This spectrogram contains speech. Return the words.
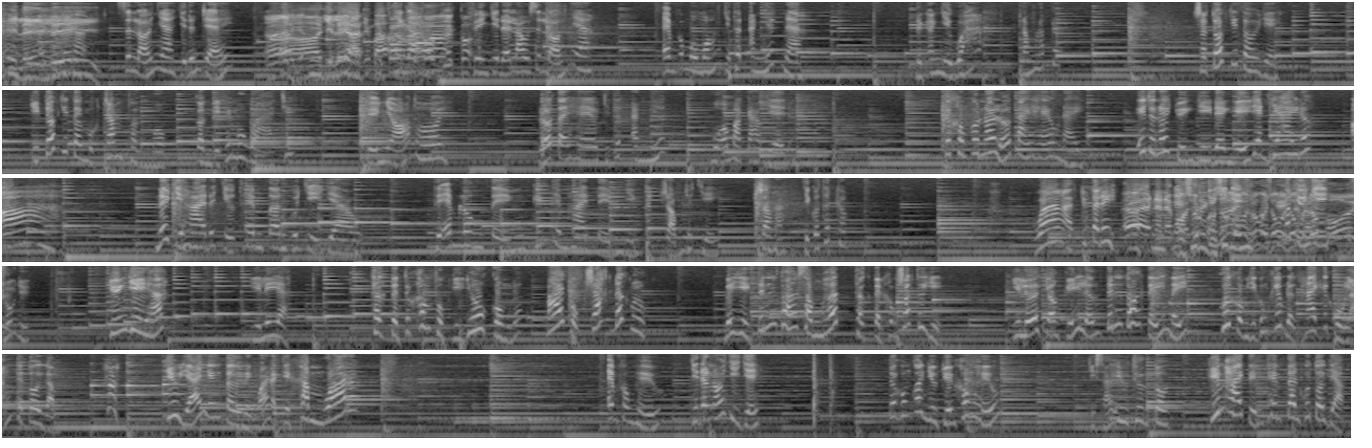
Ờ, dì Ly Xin lỗi nha, chị đến trễ. Ờ, dì Ly à mà Con, Chị con, phiền chị đợi lâu xin lỗi nha. Em có mua món chị thích ăn nhất nè. Đừng ăn nhiều quá, nóng lắm đó. Sao tốt với tôi vậy? Chị tốt với tôi 100 phần một Cần gì phải mua quà chứ? Chuyện nhỏ thôi. Lỗ tai heo chị thích ăn nhất Mua ở Macau về đó. Tôi không có nói lỗ tai heo này. Ý tôi nói chuyện gì đề nghị với anh giai đó? À Nếu chị hai đã chịu thêm tên của chị vào Thì em luôn tiện kiếm thêm hai tiệm diện tích rộng cho chị. Sao hả? Chị có thích không? Quang à chúng ta đi. Ê, Nè nè ngồi xuống đi có ngồi xuống chuyện đi. gì? Có chuyện gì? Xuống gì Chuyện gì hả? Dì Ly à Thật tình tôi không phục gì vô cùng đó. Bái phục sát đất luôn. Bởi vì tính toán xong hết Thật tình không sót thứ gì. Dì lựa chọn kỹ lưỡng tính toán tỉ mỉ. Cuối cùng dì cũng kiếm được hai cái cù lẳng cho tôi gặp. Hừ, Chiêu giả nhân từ này quả là chơi khăm quá đó không hiểu. Chị đang nói gì vậy? Tôi cũng có nhiều chuyện không hiểu. Chị xã yêu thương tôi Kiếm hai tiệm thêm tên của tôi vào.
